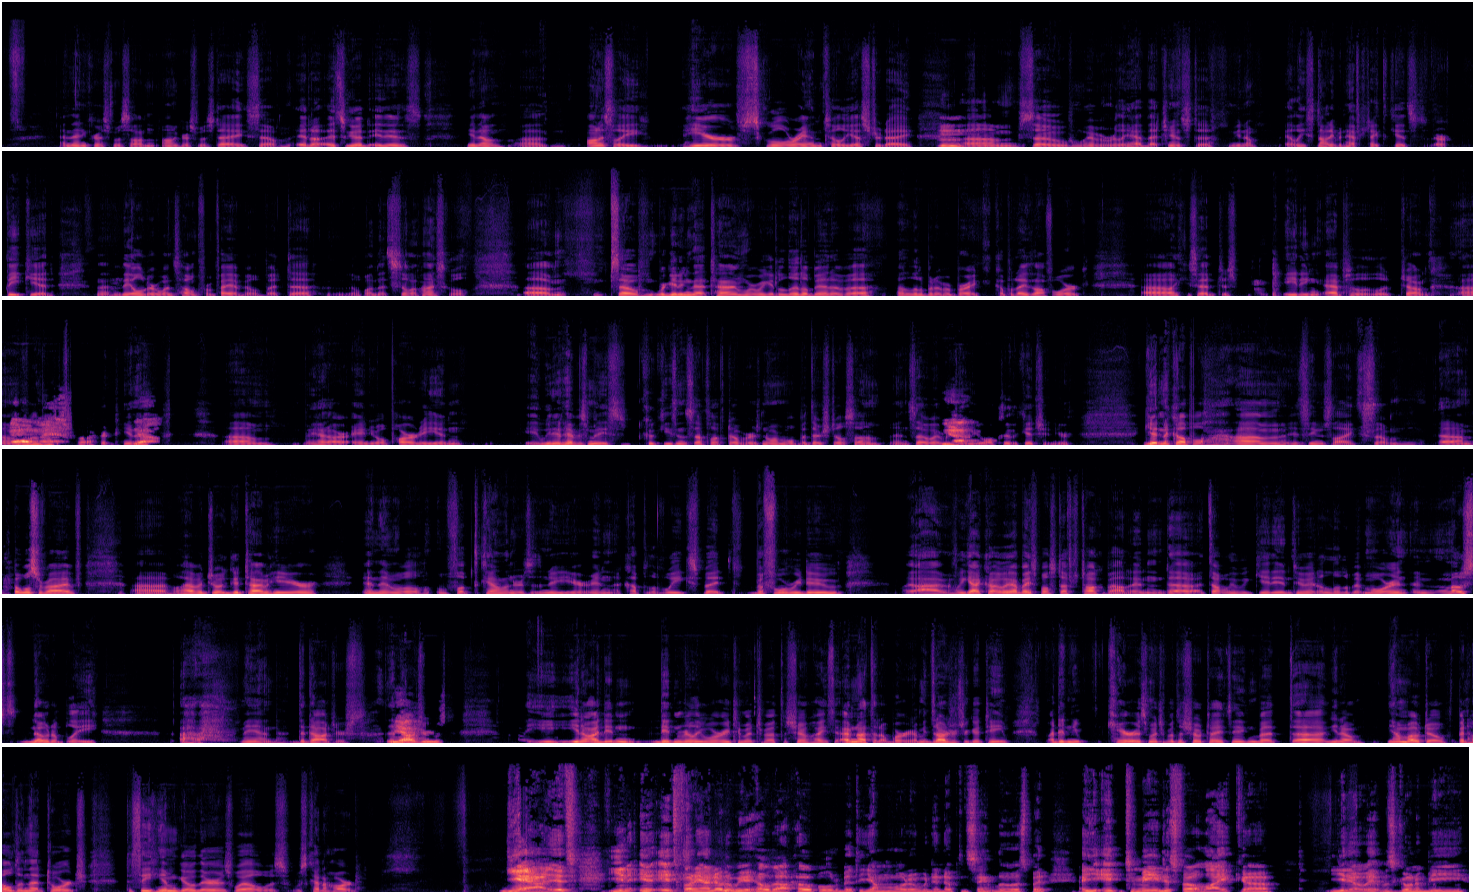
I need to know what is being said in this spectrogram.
and then Christmas on on Christmas Day. So it uh, it's good. It is, you know, uh, honestly, here school ran till yesterday, Mm. um, so we haven't really had that chance to, you know, at least not even have to take the kids or the kid. Uh, the older one's home from Fayetteville, but uh, the one that's still in high school. Um, so we're getting that time where we get a little bit of a a little bit of a break, a couple days off of work. Uh, like you said, just eating absolute junk. Um, Oh, man. part, you know. Um, we had our annual party and we didn't have as many cookies and stuff left over as normal, but there's still some. And so every Yeah. time you walk through the kitchen, you're getting a couple. Um, it seems like so, um, but we'll survive. Uh, we'll have a joy, good time here, and then we'll we'll flip the calendars of the new year in a couple of weeks. But before we do, uh, we got we got baseball stuff to talk about, and uh, I thought we would get into it a little bit more, and, and most notably, uh, man, the Dodgers. The Yeah. Dodgers. You know, I didn't didn't really worry too much about the Shohei. Thing. I'm not that I worry. I mean, the Dodgers are a good team. I didn't care as much about the Shohei thing, but uh, you know, Yamamoto been holding that torch. To see him go there as well was was kind of hard. Yeah, it's you know it, it's funny. I know that we held out hope a little bit that Yamamoto would end up in St. Louis, but it to me just felt like uh, you know it was going to be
